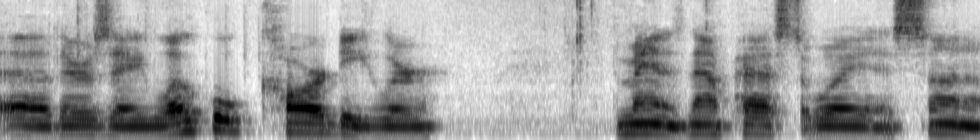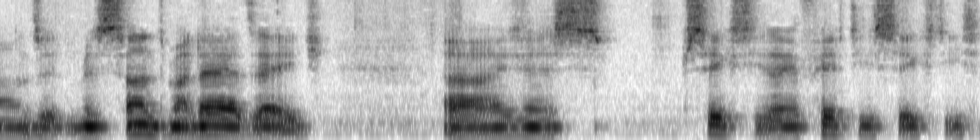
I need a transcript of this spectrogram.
uh, there's a local car dealer. The man has now passed away and his son owns it. His son's my dad's age. Uh, he's in his 60s, like 50s, 60s.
